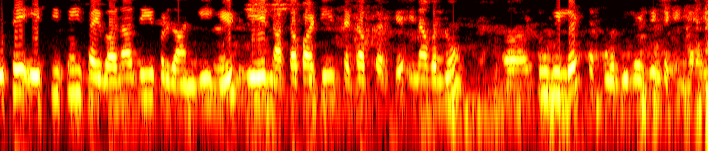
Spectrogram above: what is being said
ਉੱਥੇ ਏਸੀਪੀ ਸਾਹਿਬਾਨਾ ਦੀ ਪ੍ਰਧਾਨਗੀ ਹੇਠ ਇਹ ਨਾਕਾ ਪਾਰਟੀ ਸੈਟਅਪ ਕਰਕੇ ਇਹਨਾਂ ਵੱਲੋਂ 2 ਵੀਲਰਸ ਤੇ 4 ਵੀਲਰਸ ਦੀ ਚੈਕਿੰਗ ਕਰਾਈ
